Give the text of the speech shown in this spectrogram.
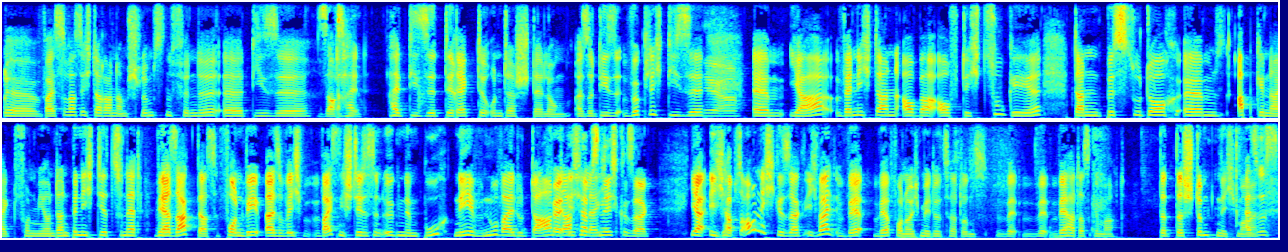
Äh, weißt du, was ich daran am schlimmsten finde? Äh, diese Sag's halt, halt diese direkte Unterstellung. Also diese, wirklich diese, Ja. ähm, ja, wenn ich dann aber auf dich zugehe, dann bist du doch ähm, abgeneigt von mir und dann bin ich dir zu nett. Wer sagt das? Von wem? Also ich weiß nicht, steht es in irgendeinem Buch? Nee, nur weil du da und Ich da hab's vielleicht. nicht gesagt. Ja, ich hab's auch nicht gesagt. Ich weiß, wer, wer von euch Mädels hat uns, wer, wer, wer hat das gemacht? Das, das stimmt nicht mal. Also es.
